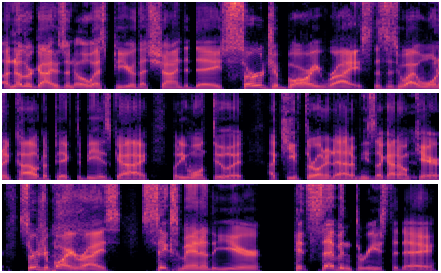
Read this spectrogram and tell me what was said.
Another guy who's an OSPer that shined today, Sir'Jabari Rice. This is who I wanted Kyle to pick to be his guy, but he won't do it. I keep throwing it at him. He's like, I don't care. Sir'Jabari Rice, six man of the year, hit seven threes today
